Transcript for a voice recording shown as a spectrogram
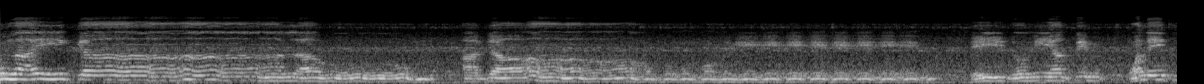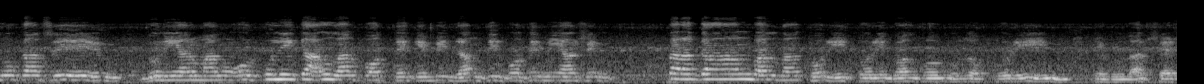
উলাইকা লাহুম আজাবু মুহিন। এই দুনিয়াতে অনেক লোক আছে, দুনিয়ার মানুষগুলিকে আল্লাহর পথ থেকে বিভ্রান্তির পথে নিয়ে আসেন তারা গান বাজনা করি, করে গল্প গুজব করি। এগুলার শেষ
